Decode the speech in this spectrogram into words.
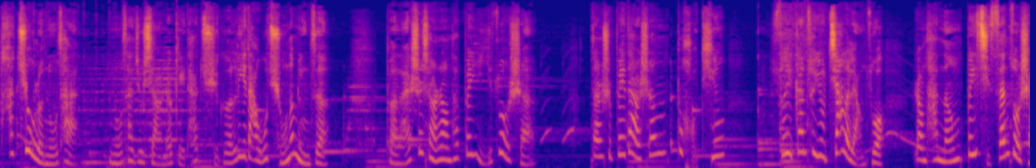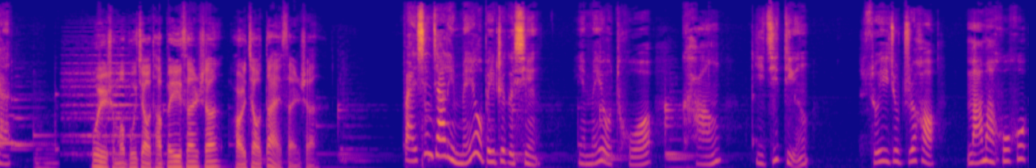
他救了奴才，奴才就想着给他取个力大无穷的名字。本来是想让他背一座山，但是背大山不好听，所以干脆又加了两座，让他能背起三座山。为什么不叫他背三山，而叫戴三山？百姓家里没有背这个姓，也没有驮、扛以及顶，所以就只好马马虎虎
